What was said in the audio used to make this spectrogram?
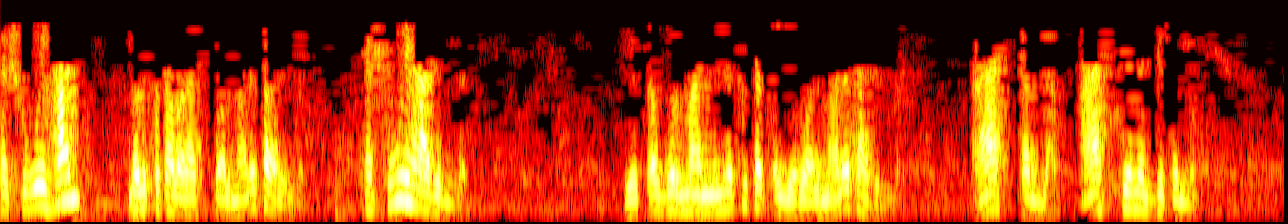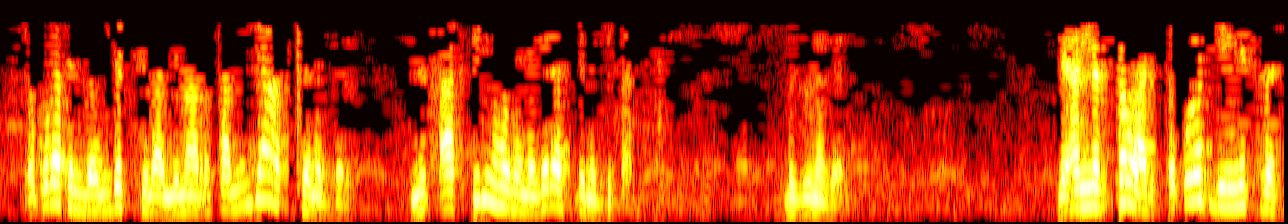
ተሽዊሃን መልኩ ተበላሽቷል ማለት አይደለም። ተሽዊህ አይደለም። የፀጉር ማንነቱ ተቀይሯል ማለት አይደለም። አያስጠላም፣ አያስደነግጥም ነው። ጥቁረት እንደውም ደስ ይላል ይማርካል እንጂ አያስደነግጥም። ንጻት ግን የሆነ ነገር ያስደነግጣል። ብዙ ነገር لأن السواد ጥቁረት بالنسبة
